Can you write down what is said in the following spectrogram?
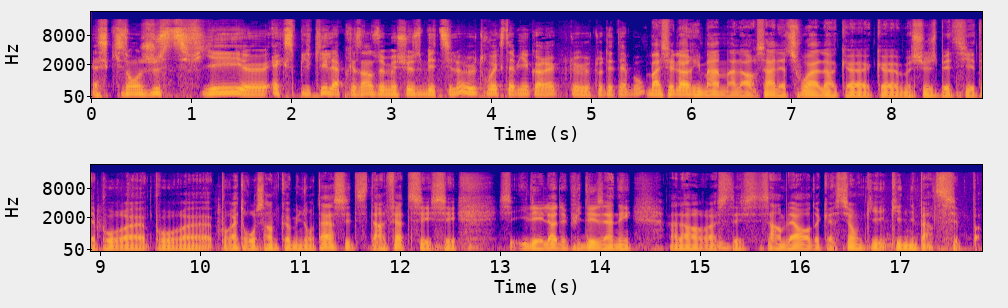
est-ce qu'ils ont justifié, euh, expliqué la présence de M. Sbetti là? Eux trouvaient que c'était bien correct, que tout était beau? Ben, c'est leur imam, alors ça allait de soi là, que, que M. Sbetti était pour, euh, pour, euh, pour être au centre communautaire. C'est, dans le fait, c'est, c'est, il est là depuis des années. Alors, euh, c'est, ça semblait hors de question qu'il, qu'il n'y participe pas.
